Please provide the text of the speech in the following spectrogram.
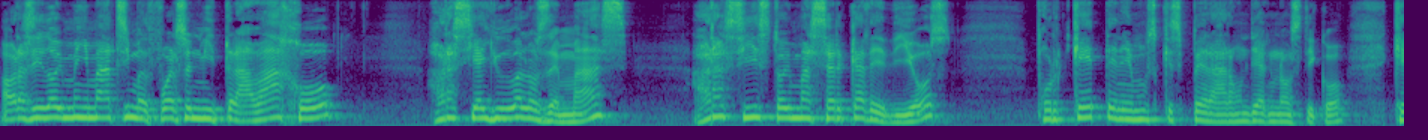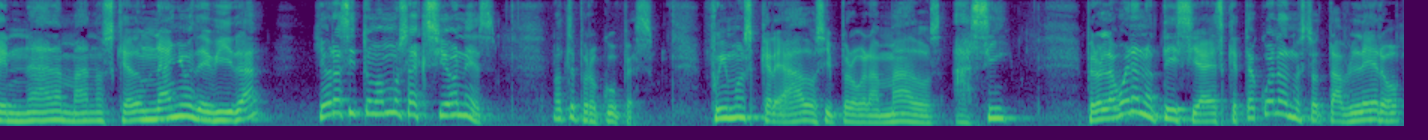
ahora sí doy mi máximo esfuerzo en mi trabajo, ahora sí ayudo a los demás, ahora sí estoy más cerca de Dios. ¿Por qué tenemos que esperar a un diagnóstico que nada más nos queda un año de vida y ahora sí tomamos acciones? No te preocupes, fuimos creados y programados así. Pero la buena noticia es que te acuerdas nuestro tablero,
